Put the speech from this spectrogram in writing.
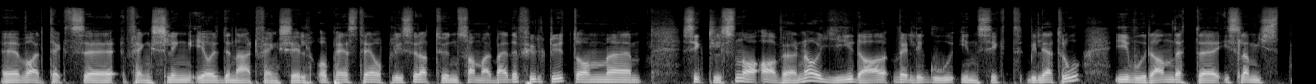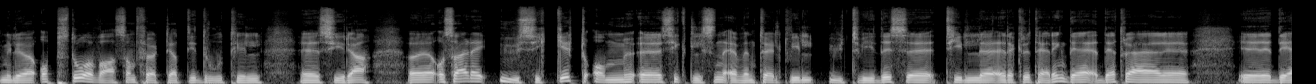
varetektsfengsling i ordinært fengsel. Og PST opplyser at hun samarbeider fullt ut om eh, siktelsen og avhørene, og gir da veldig god innsikt, vil jeg tro, i hvordan dette islamistmiljøet oppsto, og hva som førte til at de dro til eh, Syria. Og så er det usikkert om siktelsen eventuelt vil utvides til rekruttering. Det, det tror jeg er det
